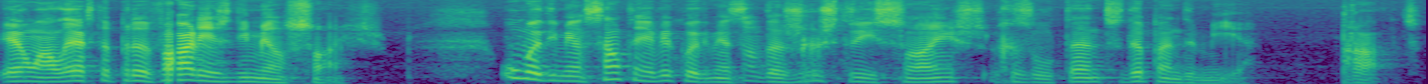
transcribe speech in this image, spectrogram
é um alerta para várias dimensões. Uma dimensão tem a ver com a dimensão das restrições resultantes da pandemia. Pronto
